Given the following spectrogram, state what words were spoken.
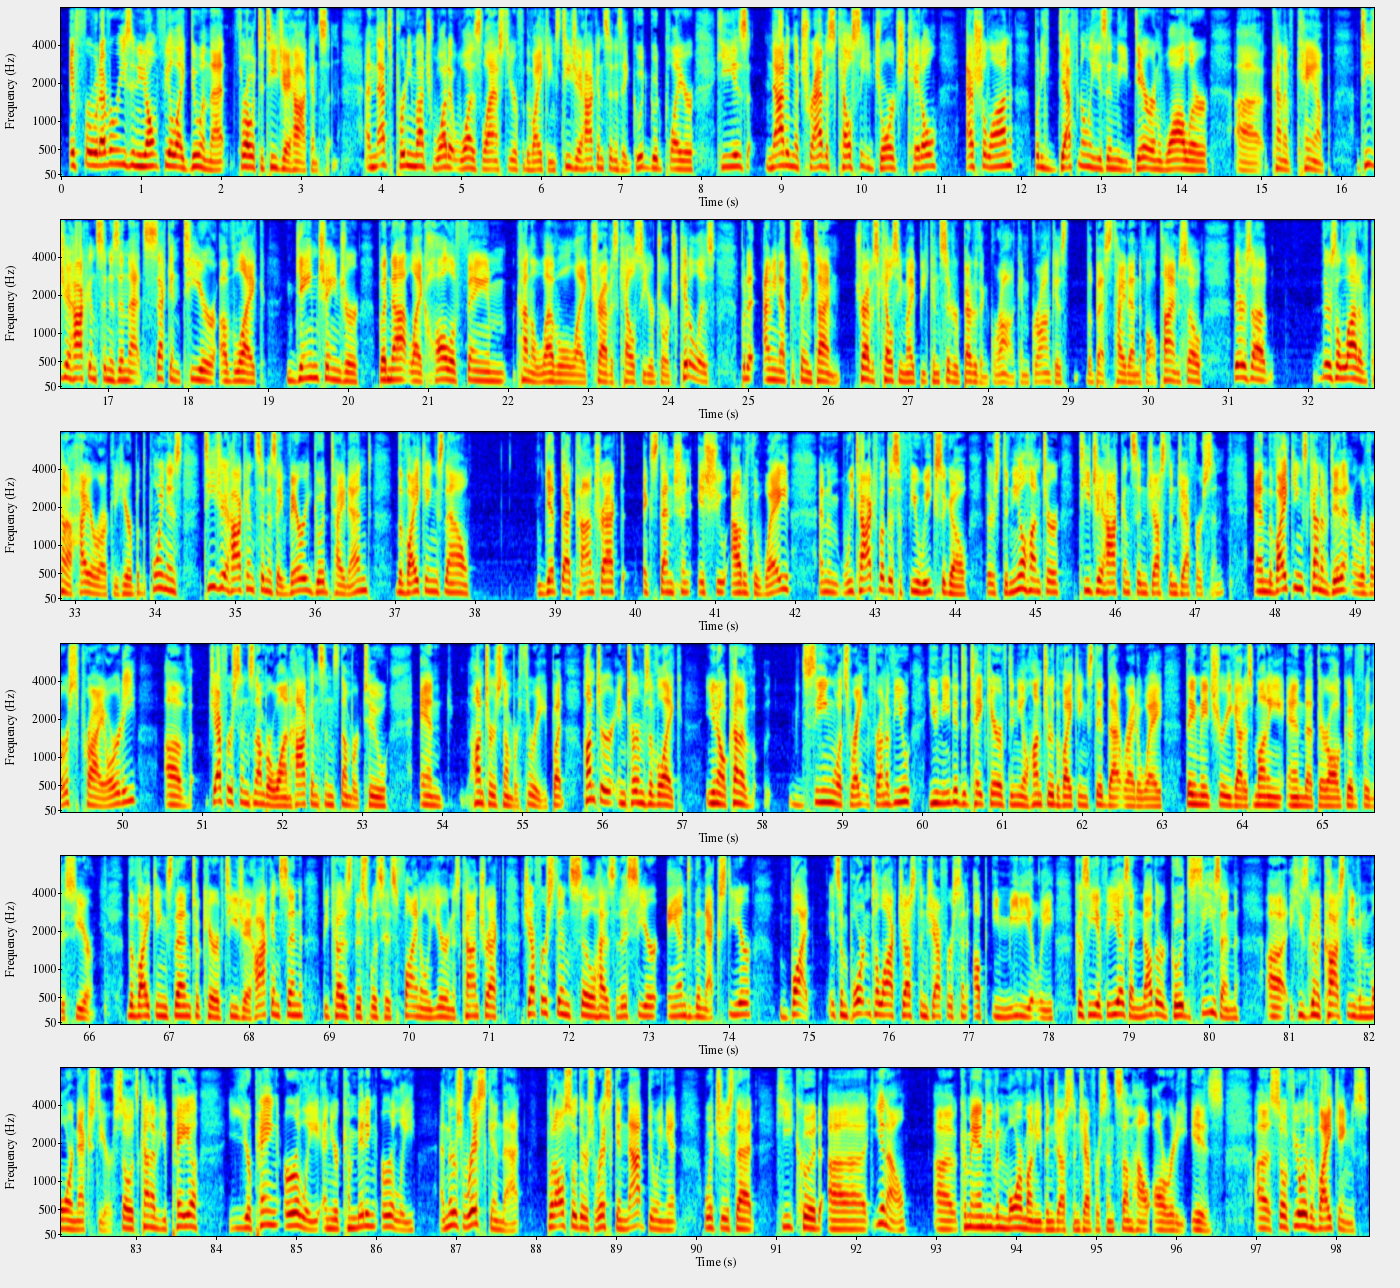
If for whatever reason you don't feel like doing that, throw it to TJ Hockenson. And that's pretty much what it was last year for the Vikings. TJ Hockenson is a good, good player. He is not in the Travis Kelce, George Kittle echelon, but he definitely is in the Darren Waller uh, kind of camp. TJ Hockenson is in that second tier of like game changer, but not like Hall of Fame kind of level like Travis Kelce or George Kittle is. But I mean, at the same time, Travis Kelce might be considered better than Gronk, and Gronk is the best tight end of all time. So there's a there's a lot of kind of hierarchy here. But the point is, TJ Hockenson is a very good tight end. The Vikings now get that contract extension issue out of the way. And we talked about this a few weeks ago. There's Danielle Hunter, TJ Hockenson, Justin Jefferson. And the Vikings kind of did it in reverse priority of Jefferson's number one, Hockenson's number two, and Hunter's number three. But Hunter, in terms of like, you know, kind of seeing what's right in front of you, you needed to take care of Danielle Hunter. The Vikings did that right away. They made sure he got his money and that they're all good for this year. The Vikings then took care of TJ Hockenson because this was his final year in his contract. Jefferson still has this year and the next year, but it's important to lock Justin Jefferson up immediately because if he has another good season, uh, he's going to cost even more next year. So it's kind of you pay a, you're paying early and you're committing early, and there's risk in that, but also there's risk in not doing it, which is that he could, uh, you know, uh, command even more money than Justin Jefferson somehow already is. Uh, so if you're the Vikings,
